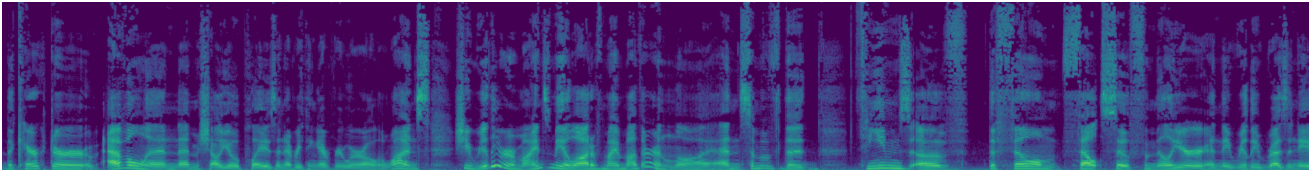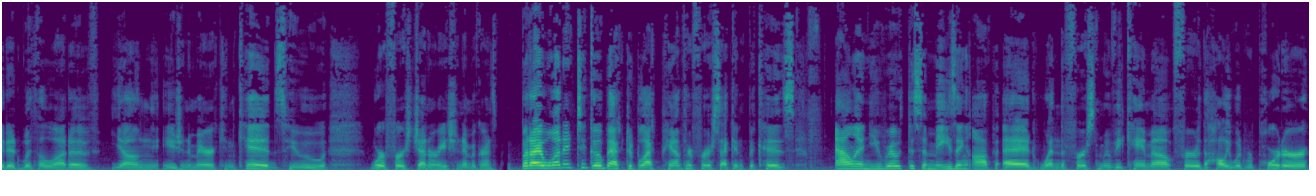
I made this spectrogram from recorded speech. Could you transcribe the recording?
the character of Evelyn that Michelle Yeoh plays in Everything Everywhere All at Once, she really reminds me a lot of my mother in law. And some of the themes of the film felt so familiar and they really resonated with a lot of young Asian American kids who were first generation immigrants. But I wanted to go back to Black Panther for a second because Alan, you wrote this amazing op ed when the first movie came out for The Hollywood Reporter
